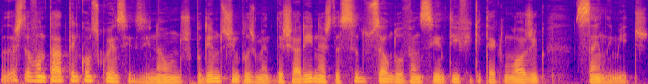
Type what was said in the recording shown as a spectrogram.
Mas esta vontade tem consequências e não nos podemos simplesmente deixar ir nesta sedução do avanço científico e tecnológico sem limites.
